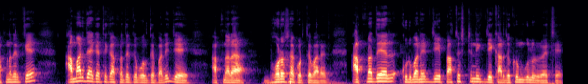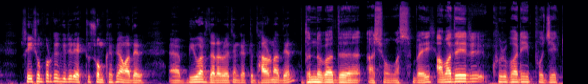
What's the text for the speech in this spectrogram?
আপনাদেরকে, আমার জায়গা থেকে আপনাদেরকে বলতে পারি যে আপনারা ভরসা করতে পারেন। আপনাদের কুরবানির যে প্রাতিষ্ঠানিক যে কার্যক্রমগুলো রয়েছে, সেই সম্পর্কে যদি একটু সংক্ষেপে আমাদের ভিউয়ার্স যারা রয়েছেন, একটু ধারণা দেন। ধন্যবাদ আসম আসম ভাই। আমাদের কুরবানি প্রজেক্ট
